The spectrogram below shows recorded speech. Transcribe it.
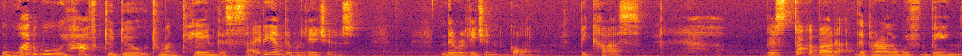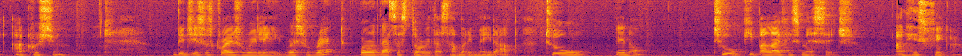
what will we have to do to maintain the society and the religions, the religion going? Because let's talk about the parallel with being a Christian. Did Jesus Christ really resurrect, or that's a story that somebody made up to, you know, to keep alive his message and his figure?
